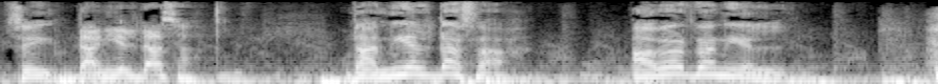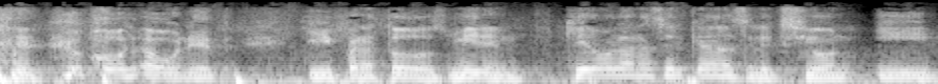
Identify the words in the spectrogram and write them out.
Sí. Daniel Daza. Daniel Daza. A ver, Daniel. Hola, Bonet. Y para todos, miren, quiero hablar acerca de la selección y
